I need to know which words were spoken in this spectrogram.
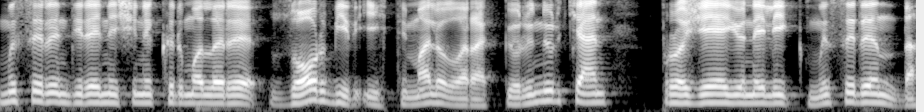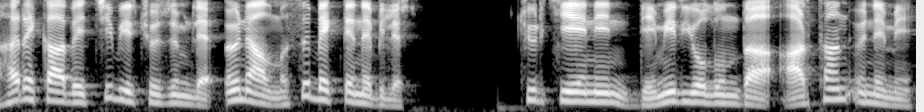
Mısır'ın direnişini kırmaları zor bir ihtimal olarak görünürken projeye yönelik Mısır'ın daha rekabetçi bir çözümle ön alması beklenebilir. Türkiye'nin demir yolunda artan önemi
